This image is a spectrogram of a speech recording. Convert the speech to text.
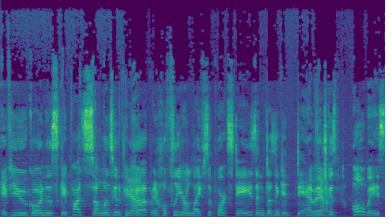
if you go into the escape pod someone's going to pick you up and hopefully your life support stays and doesn't get damaged Yep. because always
